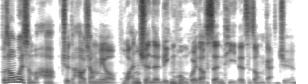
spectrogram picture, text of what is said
不知道为什么，他觉得他好像没有完全的灵魂回到身体的这种感觉。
